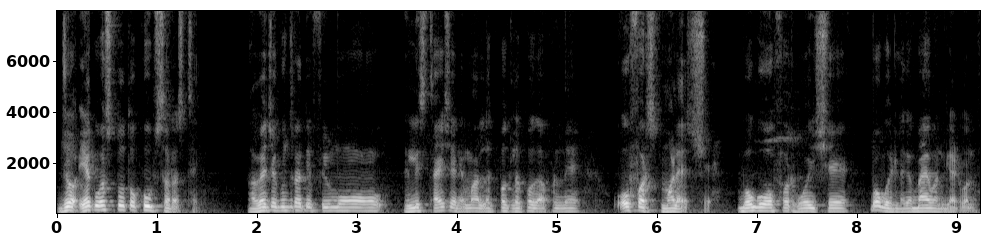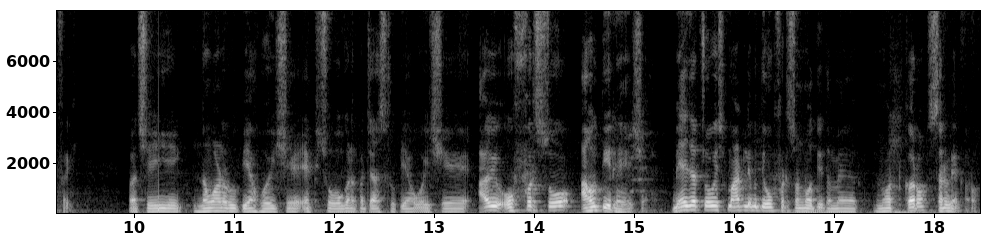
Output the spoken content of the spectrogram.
જો એક વસ્તુ તો ખૂબ સરસ થઈ. હવે જે ગુજરાતી ફિલ્મો રિલીઝ થાય છે ને, એમાં લગભગ લગભગ આપણને ઓફર્સ મળે જ છે. બોગો ઓફર હોય છે બોગો એટલે કે buy one get one free પછી નવ્વાણું રૂપિયા હોય છે, એકસો ઓગણપચાસ રૂપિયા હોય છે, આવી ઓફર્સો આવતી રહે છે. બે હજાર ચોવીસમાં આટલી બધી ઓફર્સો નહોતી. તમે નોટ કરો સર્વે કરો.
